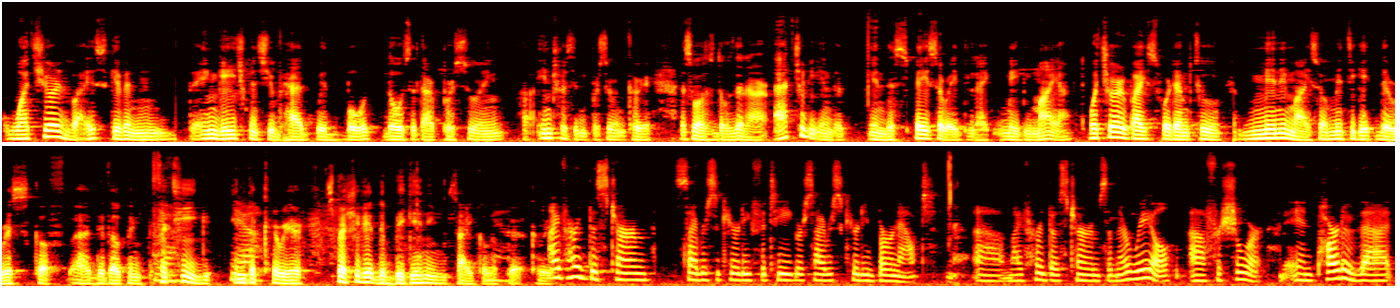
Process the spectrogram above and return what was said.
what's your advice given the engagements you've had with both those that are pursuing, uh, interested in pursuing career, as well as those that are actually in the in the space already, like maybe Maya? What's your advice for them to minimize or mitigate the risk of uh, developing yeah. fatigue in yeah. the career, especially at the beginning cycle yeah. of the career? I've heard this term cybersecurity fatigue or cybersecurity burnout. Um, I've heard those terms, and they're real uh, for sure. And part of that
